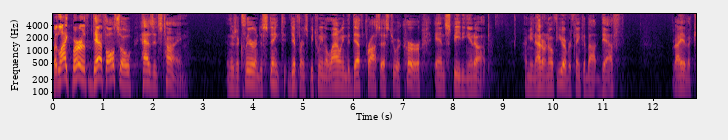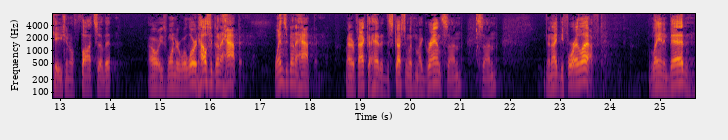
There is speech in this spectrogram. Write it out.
But like birth, death also has its time. And there's a clear and distinct difference between allowing the death process to occur and speeding it up. I mean, I don't know if you ever think about death, but I have occasional thoughts of it. I always wonder, well, Lord, how's it going to happen? When's it going to happen? Matter of fact, I had a discussion with my grandson son, the night before I left. Laying in bed, and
